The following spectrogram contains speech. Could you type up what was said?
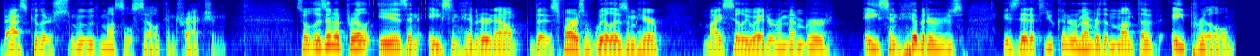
vascular smooth muscle cell contraction. So lisinopril is an ACE inhibitor. Now, the, as far as a willism here, my silly way to remember ACE inhibitors is that if you can remember the month of April,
